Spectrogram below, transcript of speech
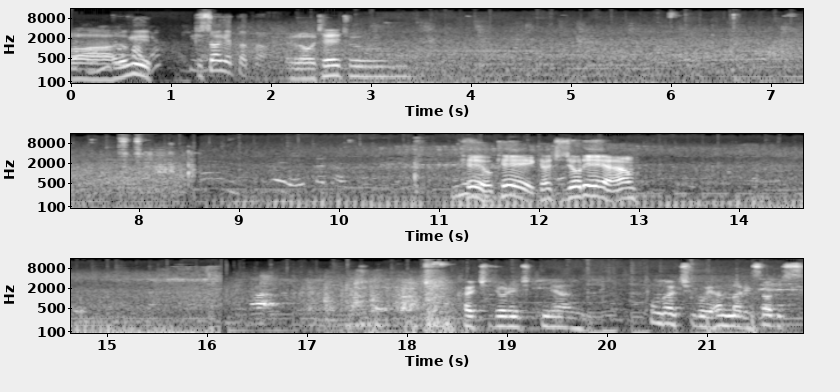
와, 너무 좋은 거 여기 아니야? 비싸겠다. 딱. 헬로 제주. 오케이, 오케이. 결치조림. 갈치 조림 시키면 통갈치구이 한 마리 서비스.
